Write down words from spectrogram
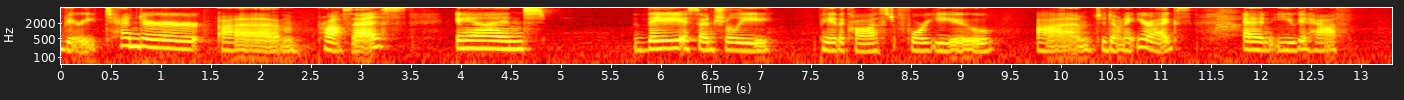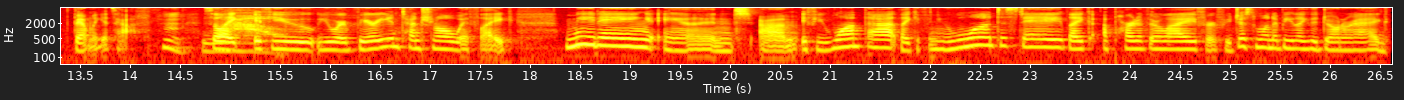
very tender um, process, and they essentially pay the cost for you um, to donate your eggs, and you get half. Family gets half. So like if you you are very intentional with like meeting and um, if you want that like if you want to stay like a part of their life or if you just want to be like the donor egg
